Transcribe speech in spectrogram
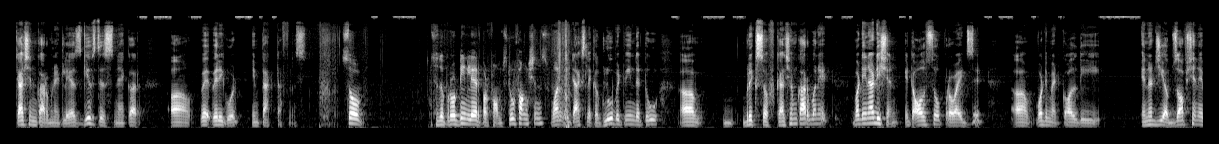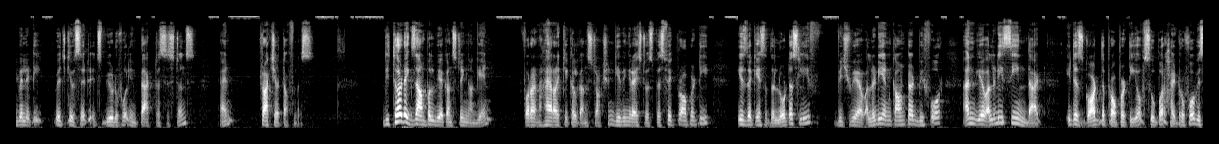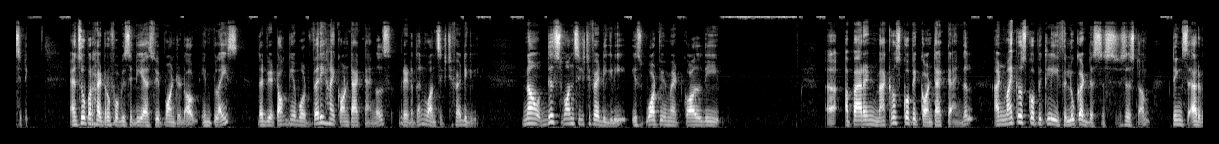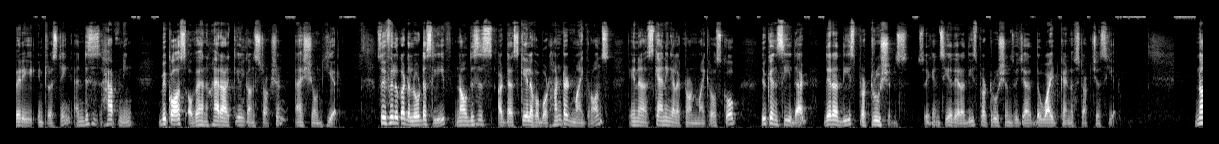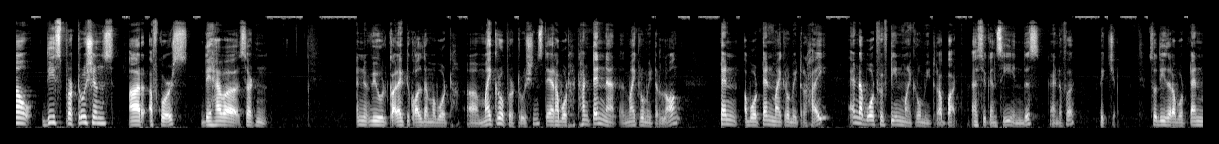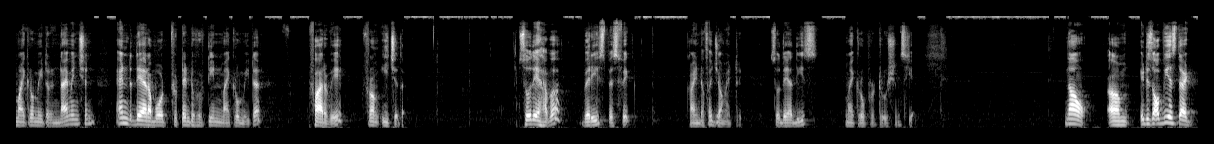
calcium carbonate layers gives this nacre uh, very good impact toughness. So, so the protein layer performs two functions one it acts like a glue between the two um, bricks of calcium carbonate, but in addition it also provides it uh, what you might call the energy absorption ability which gives it its beautiful impact resistance and fracture toughness. The third example we are considering again for an hierarchical construction giving rise to a specific property is the case of the lotus leaf which we have already encountered before and we have already seen that it has got the property of super hydrophobicity. And superhydrophobicity as we pointed out implies that we are talking about very high contact angles greater than 165 degree. Now, this 165 degree is what we might call the uh, apparent macroscopic contact angle and microscopically if you look at this system things are very interesting and this is happening because of a hierarchical construction as shown here. So, if you look at the lotus leaf now this is at a scale of about 100 microns in a scanning electron microscope you can see that there are these protrusions. So, you can see there are these protrusions which are the white kind of structures here. Now, these protrusions are of course, they have a certain and we would like to call them about uh, micro protrusions. They are about 10 micrometer long, 10 about 10 micrometer high and about 15 micrometer apart as you can see in this kind of a picture. So, these are about 10 micrometer in dimension and they are about 10 to 15 micrometer far away from each other. So, they have a very specific kind of a geometry. So, they are these micro protrusions here. Now, um, it is obvious that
